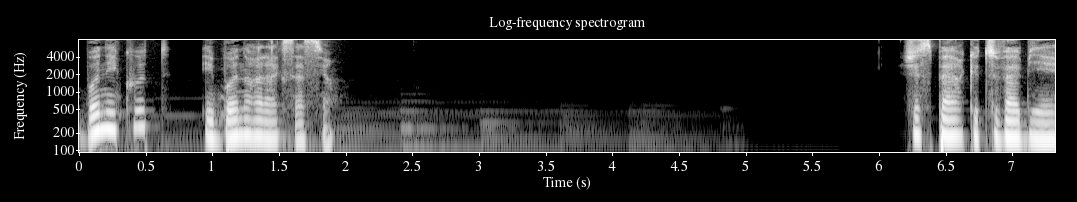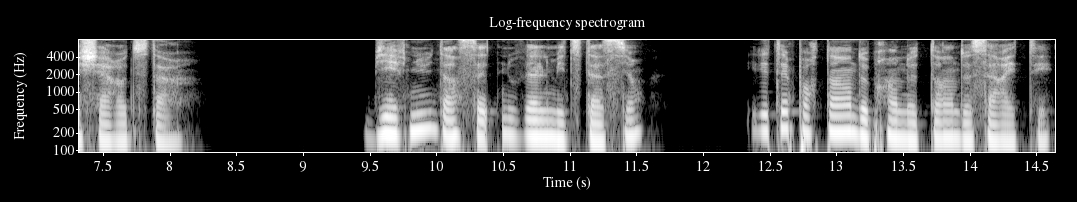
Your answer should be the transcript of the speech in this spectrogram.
Bonne écoute et bonne relaxation. J'espère que tu vas bien, cher auditeur. Bienvenue dans cette nouvelle méditation. Il est important de prendre le temps de s'arrêter,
